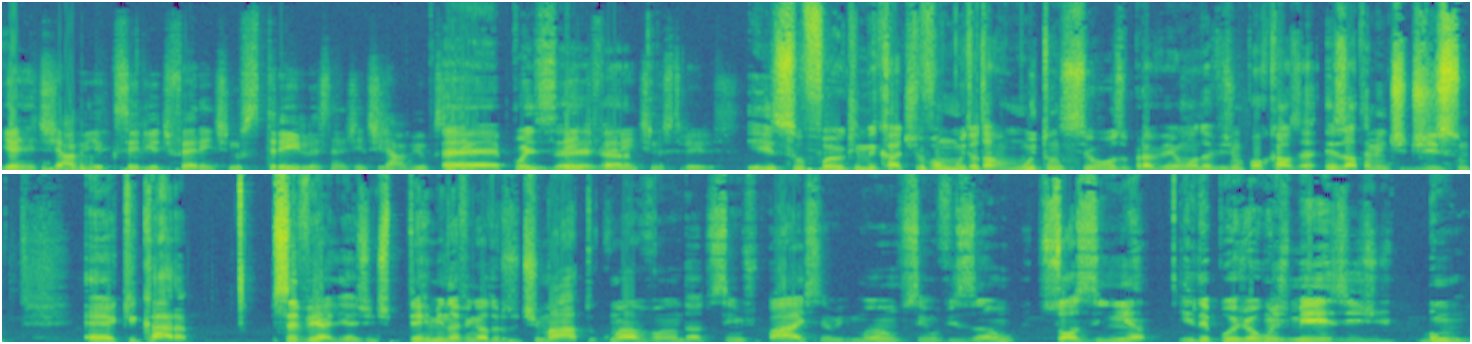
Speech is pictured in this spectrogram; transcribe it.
E a gente já via que seria diferente nos trailers, né? A gente já viu que seria é, pois bem é, diferente cara. nos trailers. Isso foi o que me cativou muito. Eu tava muito ansioso para ver o WandaVision por causa exatamente disso. É que, cara, você vê ali, a gente termina Vingadores Ultimato com a Wanda sem os pais, sem o irmão, sem o Visão, sozinha. E depois de alguns meses, bum,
